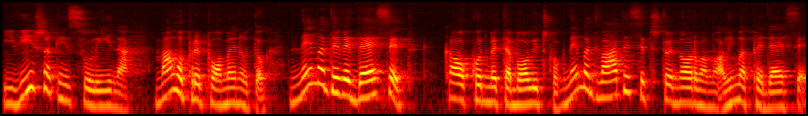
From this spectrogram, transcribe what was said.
i višak insulina, malo prepomenutog, nema 90 kao kod metaboličkog, nema 20 što je normalno, ali ima 50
